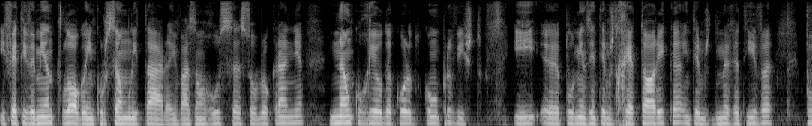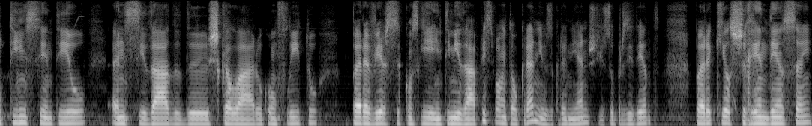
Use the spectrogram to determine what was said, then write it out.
efetivamente, logo a incursão militar, a invasão russa sobre a Ucrânia, não correu de acordo com o previsto. E, uh, pelo menos em termos de retórica, em termos de narrativa, Putin sentiu a necessidade de escalar o conflito para ver se conseguia intimidar principalmente a Ucrânia, os ucranianos e o seu presidente, para que eles se rendessem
